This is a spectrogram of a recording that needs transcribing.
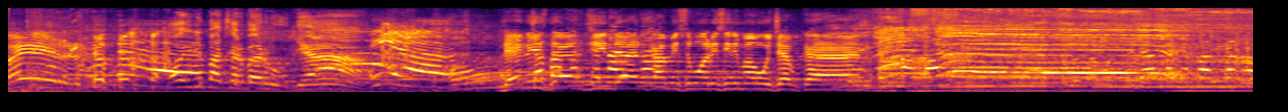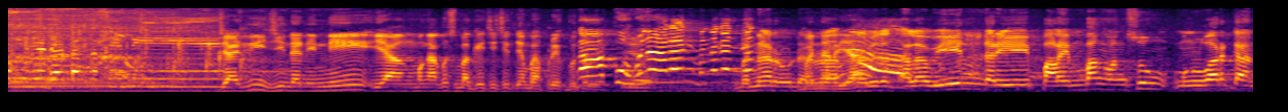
Air. Oh, ini pacar barunya. Iya. Denis Coba dan Jin dan kami semua di sini mengucapkan. Sudah menyempatkan waktunya datang ke sini Jadi Jin dan ini yang mengaku sebagai cicitnya Mbak Priok betul ya? Ngaku beneran, beneran. Benar udah. Benar Nah, ya. Habitat Alawin dari Palembang langsung mengeluarkan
